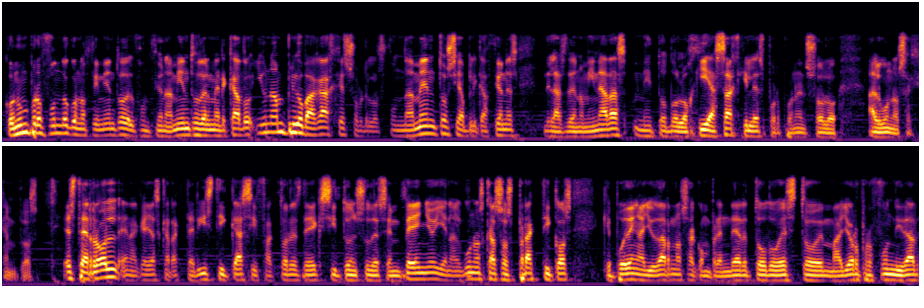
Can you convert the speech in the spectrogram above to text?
con un profundo conocimiento del funcionamiento del mercado y un amplio bagaje sobre los fundamentos y aplicaciones de las denominadas metodologías ágiles, por poner solo algunos ejemplos. Este rol, en aquellas características y factores de éxito en su desempeño y en algunos casos prácticos que pueden ayudarnos a comprender todo esto en mayor profundidad,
